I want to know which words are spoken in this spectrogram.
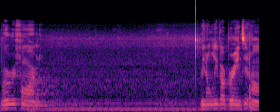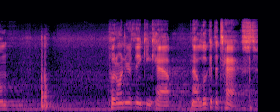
We're reformed. We don't leave our brains at home. Put on your thinking cap. Now look at the text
